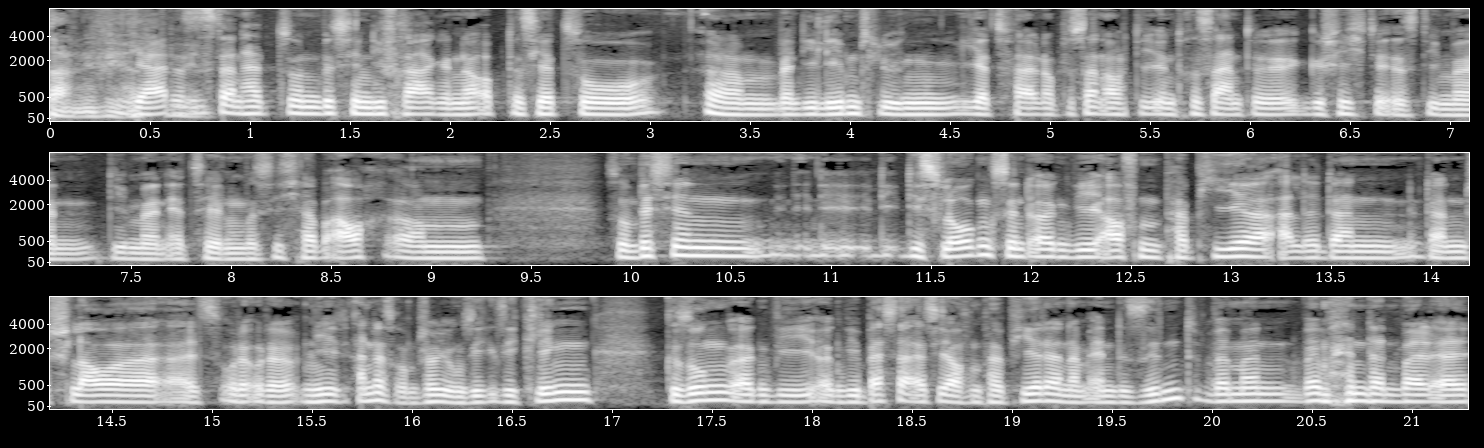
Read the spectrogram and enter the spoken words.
Dann, wie Ja, das ist dann halt so ein bisschen die Frage, ne, ob das jetzt so, ähm, wenn die Lebenslügen jetzt fallen, ob das dann auch die interessante Geschichte ist, die man, die man erzählen muss. Ich habe auch ähm, so ein bisschen, die, die Slogans sind irgendwie auf dem Papier alle dann dann schlauer als oder oder nee, andersrum, Entschuldigung, sie, sie klingen gesungen irgendwie irgendwie besser als sie auf dem Papier dann am Ende sind, wenn man wenn man dann mal äh,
